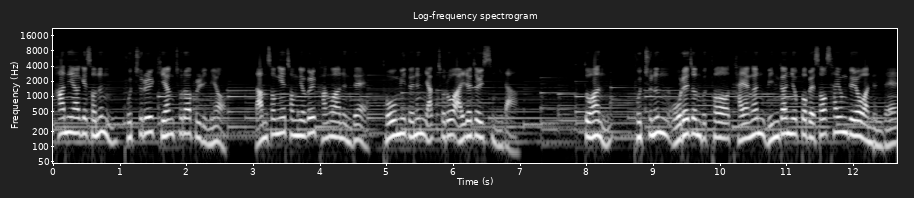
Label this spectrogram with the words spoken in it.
한의학에서는 부추를 기양초라 불리며 남성의 정력을 강화하는 데 도움이 되는 약초로 알려져 있습니다. 또한 부추는 오래전부터 다양한 민간요법에서 사용되어 왔는데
